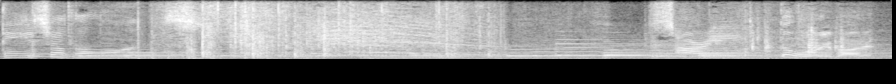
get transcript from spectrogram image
These are the ones. Sorry. Don't worry about it.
